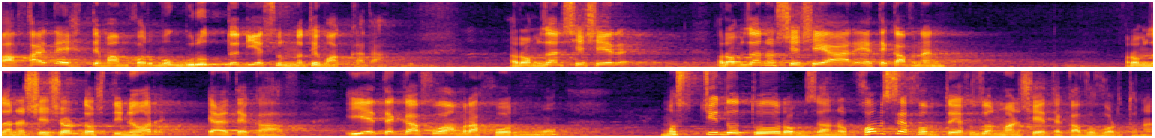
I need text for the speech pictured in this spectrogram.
বাকায়তে এহতেমাম করব গুরুত্ব দিয়ে শূন্যতে মাক্কাদা রমজান শেষের রমজানের শেষে আর এতেকাফ নেন। রমজানের শেষের দশ দিনের এতেকাফ। এই এতেকাফও আমরা করমু। মসজিদও তো রমজানও কমসে কম তো একজন মানুষ এতে কাপো পড়তো না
